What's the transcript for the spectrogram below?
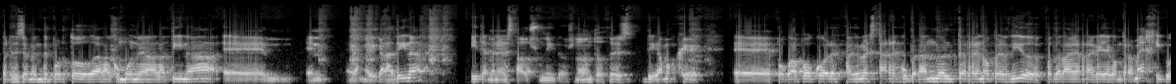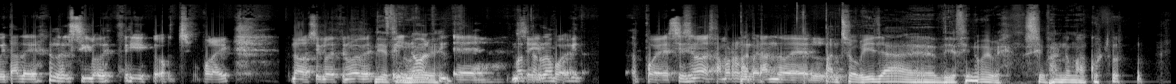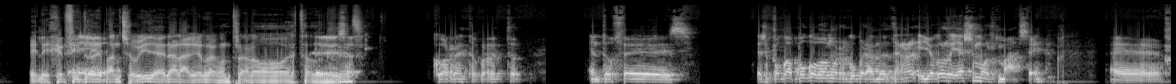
precisamente por toda la comunidad latina en, en- en América Latina y también en Estados Unidos, ¿no? Entonces, digamos que eh, poco a poco el español está recuperando el terreno perdido después de la guerra aquella contra México y tal, en el siglo XVIII, por ahí. No, el siglo XIX. Sí, no, 19. sí. Eh, Hemos sí, un pues, poquito. pues sí, sí, no, estamos recuperando el... Pancho Villa 19, si mal no me acuerdo. El ejército Eh, de Pancho Villa era la guerra contra los estadounidenses. Correcto, correcto. Entonces, eso, poco a poco vamos recuperando el terreno y yo creo que ya somos más, ¿eh? Eh,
